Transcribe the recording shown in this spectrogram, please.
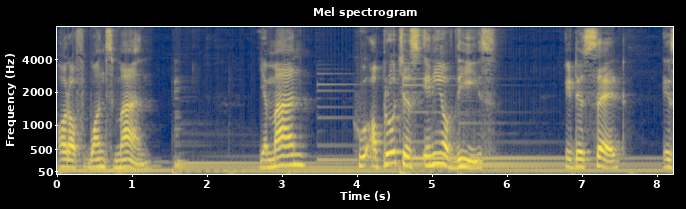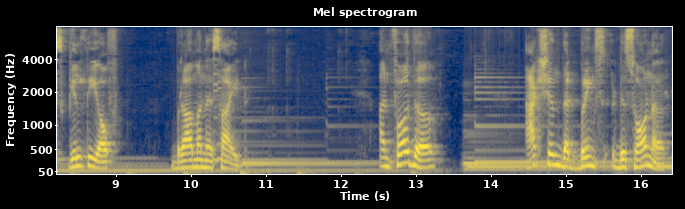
or of one's man, a man who approaches any of these, it is said, is guilty of Brahmanacide. And further, action that brings dishonor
